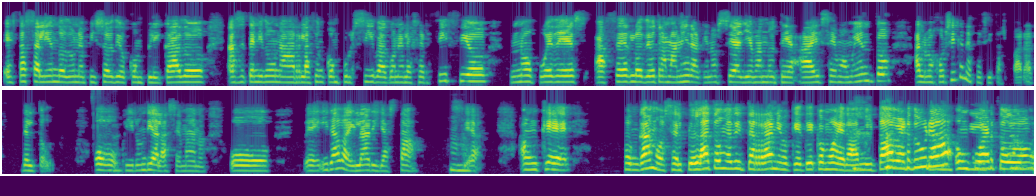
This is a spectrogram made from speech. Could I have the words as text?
estás saliendo de un episodio complicado, has tenido una relación compulsiva con el ejercicio, no puedes hacerlo de otra manera que no sea llevándote a ese momento, a lo mejor sí que necesitas parar del todo, o ir un día a la semana, o eh, ir a bailar y ya está. aunque pongamos el plato mediterráneo que te, como era, mitad verdura, un cuarto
